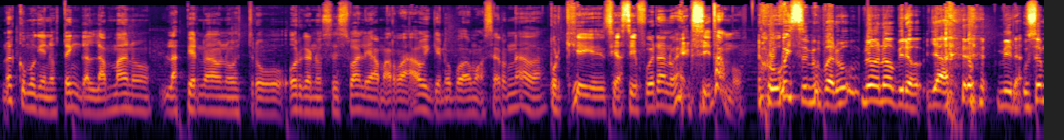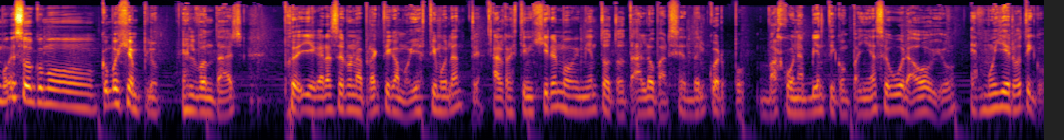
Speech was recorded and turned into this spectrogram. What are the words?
No es como que nos tengan las manos, las piernas o nuestros órganos sexuales amarrados y que no podamos hacer nada. Porque si así fuera nos excitamos. Uy, se me paró. No, no, pero ya. Mira, usemos eso como, como ejemplo. El bondage puede llegar a ser una práctica muy estimulante. Al restringir el movimiento total o parcial del cuerpo, bajo un ambiente y compañía segura, obvio, es muy erótico.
